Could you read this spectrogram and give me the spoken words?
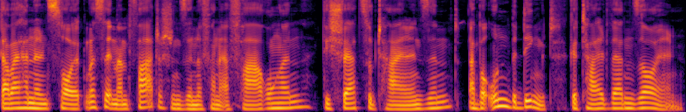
Dabei handeln Zeugnisse im emphatischen Sinne von Erfahrungen, die schwer zu teilen sind, aber unbedingt geteilt werden sollen.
